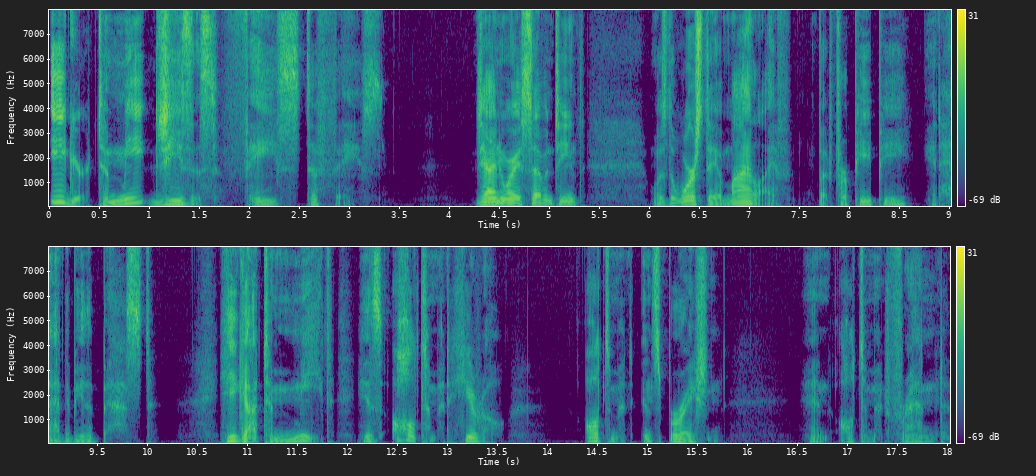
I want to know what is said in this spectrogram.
eager to meet Jesus face to face. January 17th was the worst day of my life, but for PP, it had to be the best. He got to meet his ultimate hero, ultimate inspiration, and ultimate friend.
